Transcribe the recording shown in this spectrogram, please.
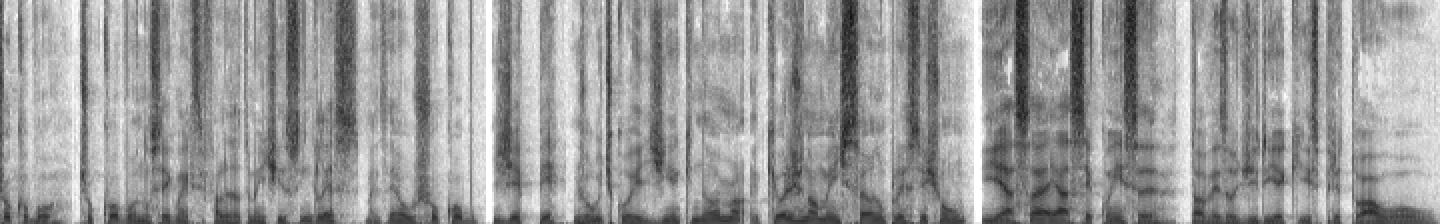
Chocobo. Chocobo, não sei como é que se fala exatamente isso em inglês, mas é o Chocobo GP, um jogo de corridinha que não que originalmente saiu no PlayStation 1, e essa é a sequência, talvez eu diria que espiritual ou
